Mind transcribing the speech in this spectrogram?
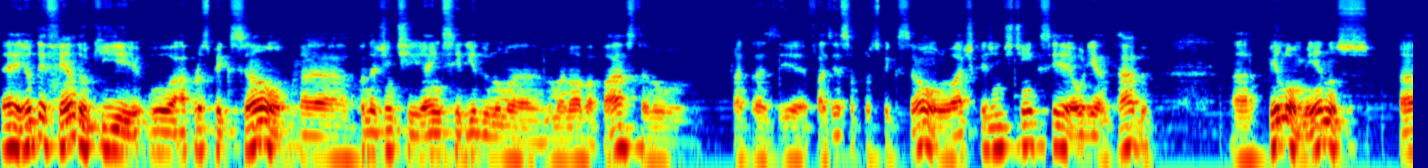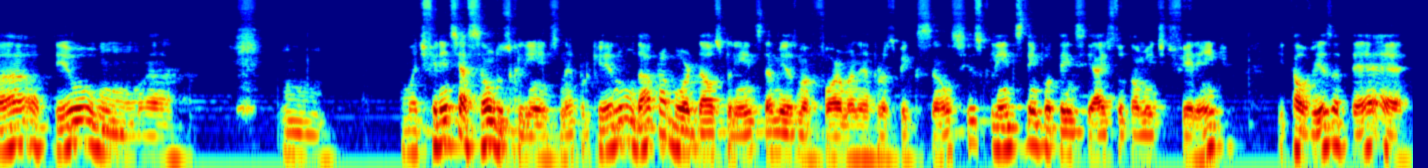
É, eu defendo que o, a prospecção, ah, quando a gente é inserido numa, numa nova pasta, num, para trazer, fazer essa prospecção, eu acho que a gente tinha que ser orientado, a, pelo menos, a ter uma, um, uma diferenciação dos clientes, né? Porque não dá para abordar os clientes da mesma forma, né? A prospecção, se os clientes têm potenciais totalmente diferentes e talvez até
